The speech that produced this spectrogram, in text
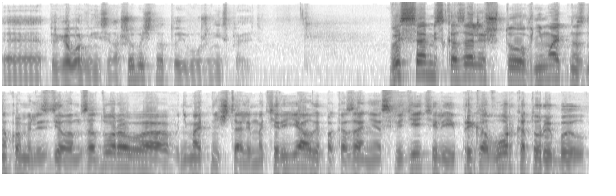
э, приговор вынесен ошибочно, то его уже не исправить. Вы сами сказали, что внимательно знакомились с делом Задорова, внимательно читали материалы, показания свидетелей, приговор, который был,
